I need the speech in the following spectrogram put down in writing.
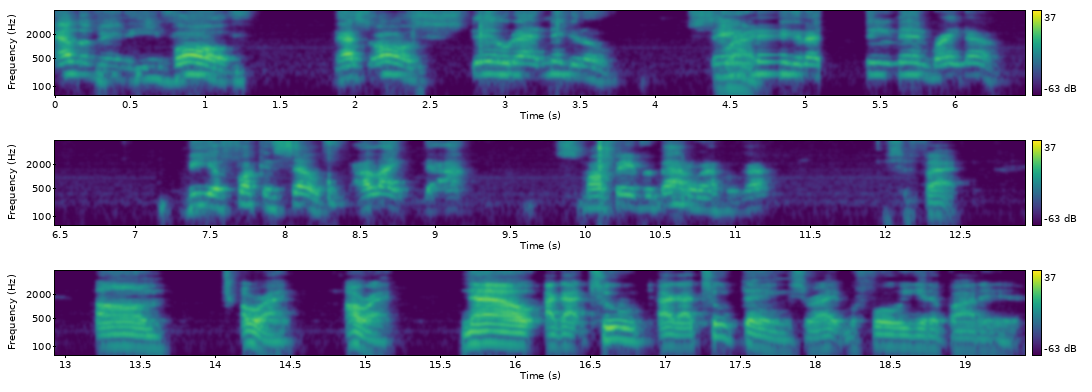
elevated, evolve. That's all. Still that nigga though. Same Right. nigga that you seen then right now. Be your fucking self. I like that. It's my favorite battle rapper, guy. It's a fact. Um, all right, all right. Now I got two, I got two things, right? Before we get up out of here.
